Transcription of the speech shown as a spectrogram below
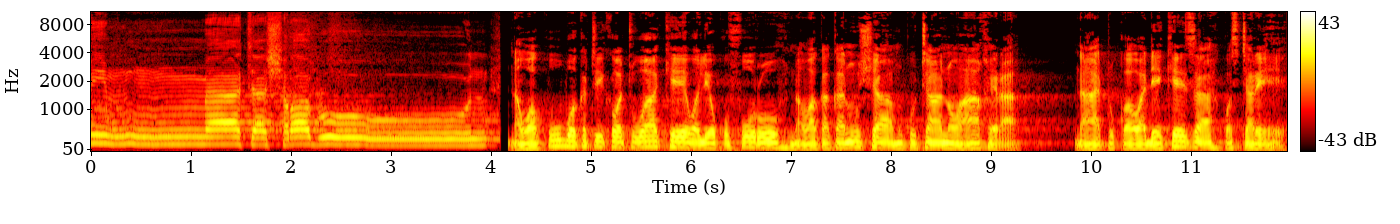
مما تشربون na wakubwa katika watu wake waliokufuru na wakakanusha mkutano wa akhera na tukawadekeza kwa starehe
